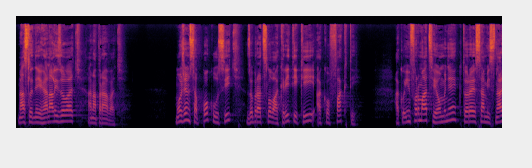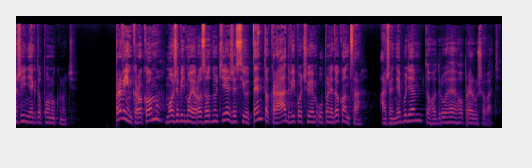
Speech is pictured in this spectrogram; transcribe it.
následne ich analyzovať a naprávať. Môžem sa pokúsiť zobrať slova kritiky ako fakty, ako informácie o mne, ktoré sa mi snaží niekto ponúknuť. Prvým krokom môže byť moje rozhodnutie, že si ju tentokrát vypočujem úplne do konca a že nebudem toho druhého prerušovať.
